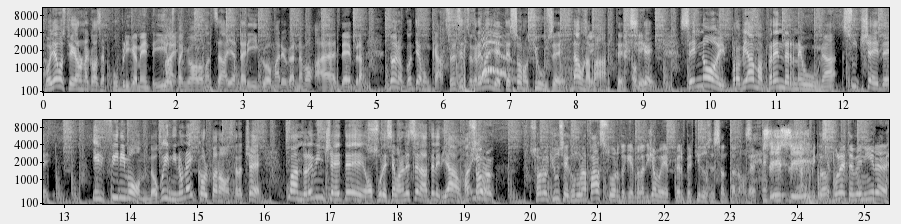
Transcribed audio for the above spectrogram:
vogliamo spiegare una cosa pubblicamente. Io, Vai. Spagnolo, Mazzaia, Tarico, Mario Cannavò, eh, Debra. Noi non contiamo un cazzo, nel senso che le magliette sono chiuse da una Sì. parte, Sì. ok? Se noi proviamo a prenderne una, succede il finimondo, quindi non è colpa nostra, cioè quando le vincete oppure siamo nelle serate le diamo, ma sono, io sono chiuse con una password che ve la diciamo che è pervertito 69. Sì, sì. Quindi se volete venire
